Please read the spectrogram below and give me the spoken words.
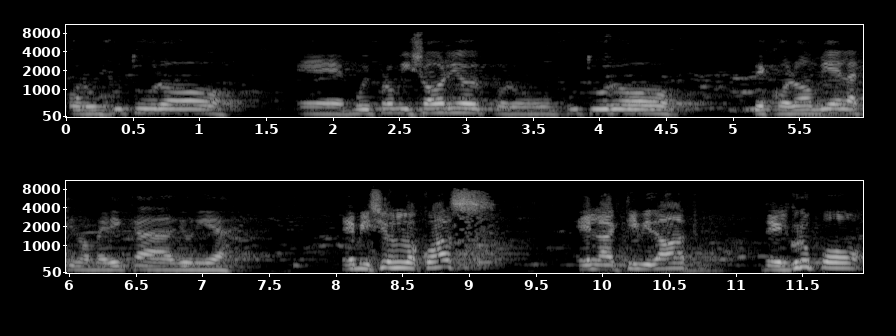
por un futuro eh, muy promisorio y por un futuro de Colombia y Latinoamérica de unidad. Emisión Locuaz en la actividad del grupo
